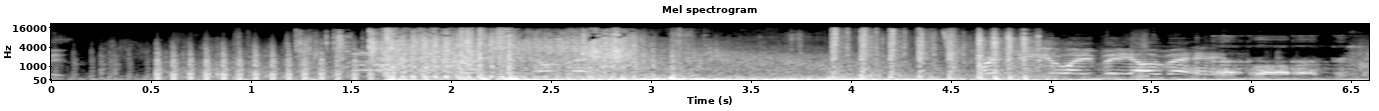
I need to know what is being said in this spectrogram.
Reloaded! Friendly UAV overhead.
